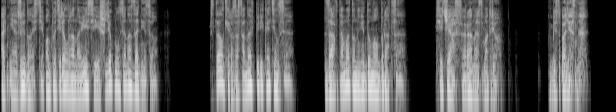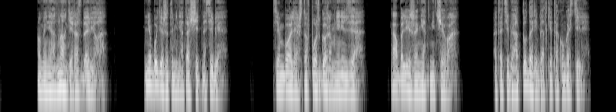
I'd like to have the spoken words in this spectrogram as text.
От неожиданности он потерял равновесие и шлепнулся на задницу. Сталкер, застонав, перекатился. За автомат он и не думал браться. «Сейчас рано осмотрю». «Бесполезно. У меня ноги раздавило. Не будешь же ты меня тащить на себе. Тем более, что в Пушгоры мне нельзя а ближе нет ничего. Это тебя оттуда ребятки так угостили?»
